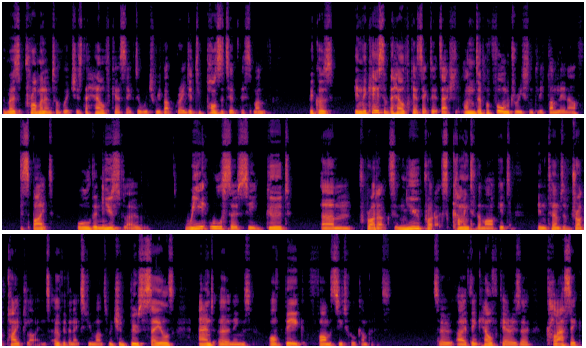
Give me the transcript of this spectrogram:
the most prominent of which is the healthcare sector, which we've upgraded to positive this month, because in the case of the healthcare sector, it's actually underperformed recently, funnily enough, despite all the news flow. We also see good um, products, new products coming to the market in terms of drug pipelines over the next few months, which should boost sales and earnings of big pharmaceutical companies. So I think healthcare is a classic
